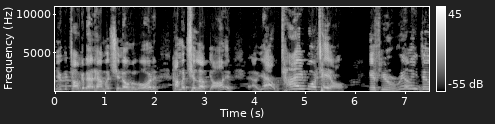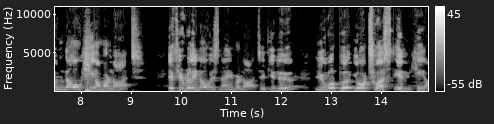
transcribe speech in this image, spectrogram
You can talk about how much you know the Lord and how much you love God. And uh, yeah, time will tell if you really do know Him or not. If you really know His name or not. If you do, you will put your trust in Him.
